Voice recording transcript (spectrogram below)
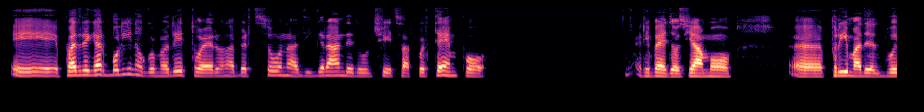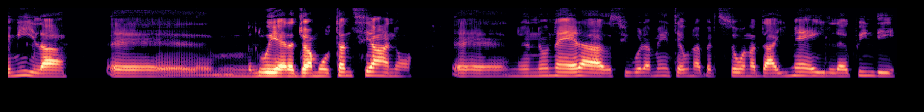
E padre Garbolino, come ho detto, era una persona di grande dolcezza. A quel tempo, ripeto, siamo eh, prima del 2000, eh, lui era già molto anziano, eh, non era sicuramente una persona da email, quindi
